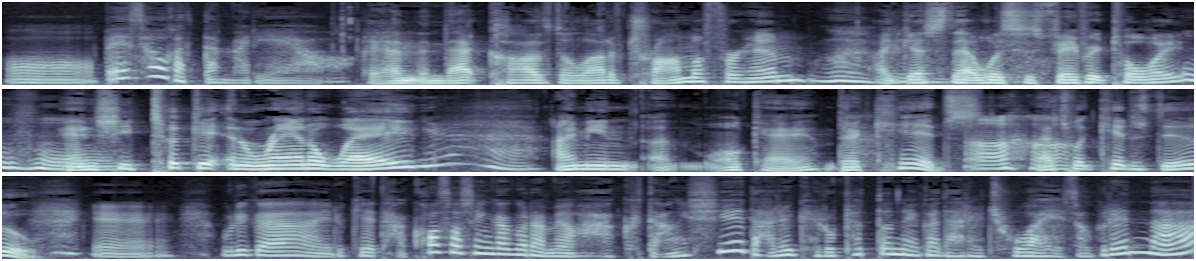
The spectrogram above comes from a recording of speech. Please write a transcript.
어, 뺏어갔단 말이에요. And, and that caused a lot of trauma for him. I guess that was his favorite toy. And she took it and ran away. Yeah. I mean, uh, okay, they're kids. That's what kids do. 예. 우리가 이렇게 다 커서 생각을 하면 아, 그 당시에 나를 괴롭혔던 애가 나를 좋아해서 그랬나?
